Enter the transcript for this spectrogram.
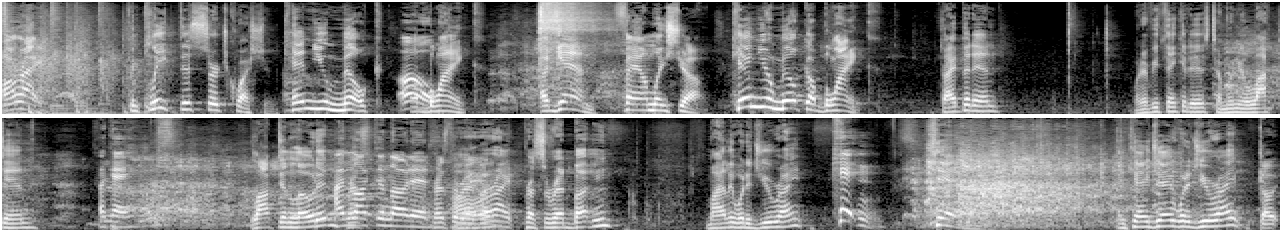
All right. Complete this search question. Can you milk a Oh. blank? Again, family show. Can you milk a blank? Type it in. Whatever you think it is. Tell me when you're locked in. Okay. Locked and loaded. I'm locked and loaded. Press the All red button. right. Press the red button. Miley, what did you write? Kitten. Kitten. And KJ, what did you write? Goat.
